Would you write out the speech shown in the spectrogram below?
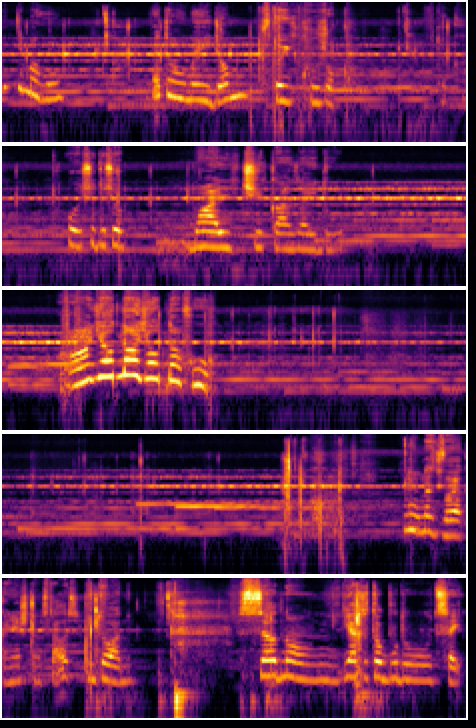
Тут не могу. Поэтому мы идем в той кружок. Так. Ой, сюда все мальчика зайду. А, я одна, я одна, фу. Ну, у нас двоє, конечно, осталось. Ну то ладно. Все одно, я зато буду цей.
